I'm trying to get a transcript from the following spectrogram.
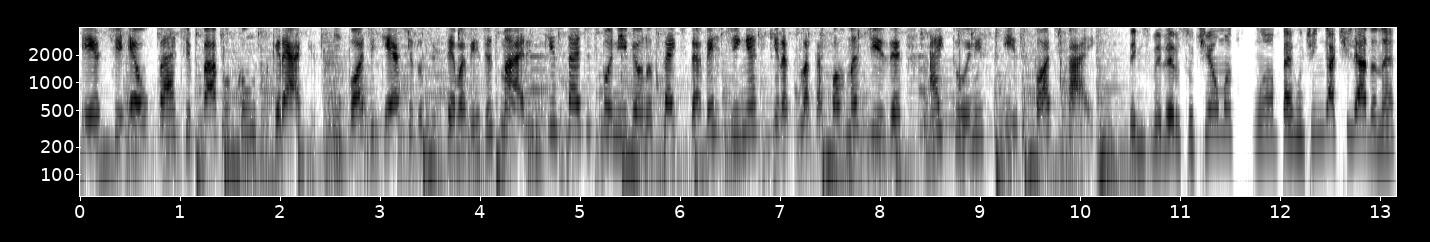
Este é o Bate-Papo com os Craques, um podcast do Sistema Verdes Mares que está disponível no site da Verdinha e nas plataformas Deezer, iTunes e Spotify. Denis Medeiros, tu tinha uma, uma perguntinha engatilhada, né,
